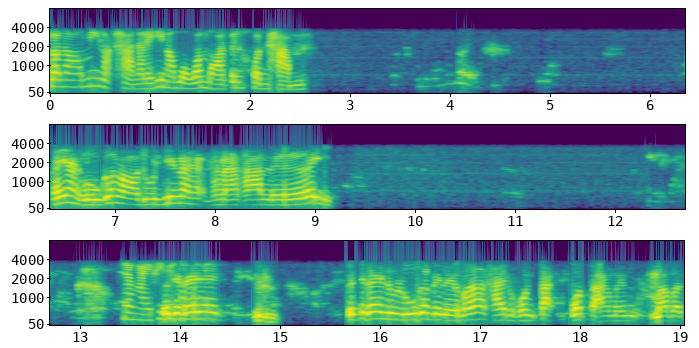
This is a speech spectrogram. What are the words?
แล้วน้องมีหลักฐานอะไรที่น้องบอกว่ามอสเป็นคนทำถ้าอยากรู้ก็รอดูที่ธนาคารเลย ยังไงพี่ก็ไม่จะเข้าได้ใจก็จะได้รู้ๆกันไปเลยว่าใครเป็นคนตักกดตังค์มันมาแบบ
